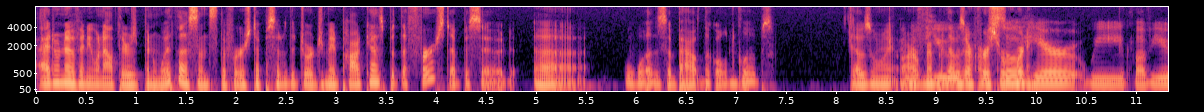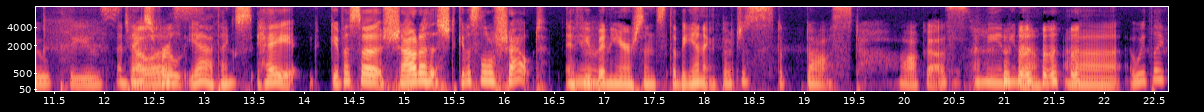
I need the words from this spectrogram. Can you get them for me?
I don't know if anyone out there has been with us since the first episode of the Georgia Made podcast, but the first episode uh was about the Golden Globes. That was when we. I remember that was our first recording. Here, we love you. Please And thanks for yeah, thanks. Hey, give us a shout. A, give us a little shout if Yeah. you've been here since the beginning. Don't just stop. Hawk us. I mean, you know, uh, we'd like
